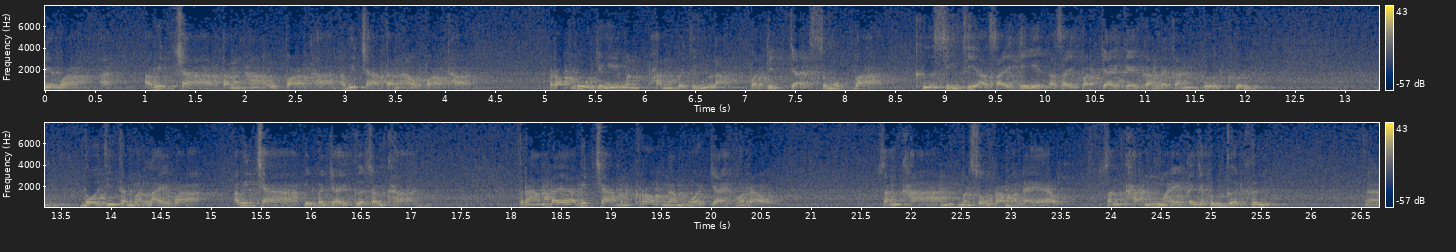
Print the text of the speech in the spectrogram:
เรียกว่า อวิชชาตันหาอุปาทาน อวิชชาตันหาอุปาทาน เราพูดอย่างนี้มันพันไปถึงหลักปฏิจจสมุปบาท คือสิ่งที่อาศัยเหตุ อาศัยปัจจัยแก่กันและการเกิดขึ้น โดยที่ท่านมาไล่ว่าอาวิชชาเป็นปัจจัยให้เกิดสังขารตราบใดอวิชชามันครอบงำหัวใจของเรา สังขารมันส่งเรามาแล้ว สังขารใหม่ก็จะเพิ่งเกิดขึ้นนะ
